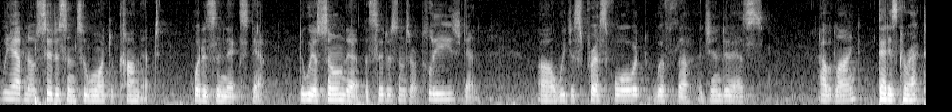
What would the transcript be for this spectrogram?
We have no citizens who want to comment. What is the next step? Do we assume that the citizens are pleased and uh, we just press forward with the agenda as outlined? That is correct.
